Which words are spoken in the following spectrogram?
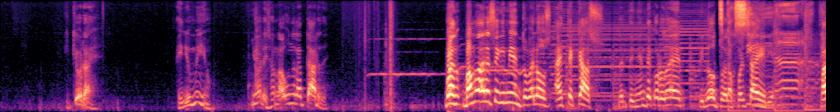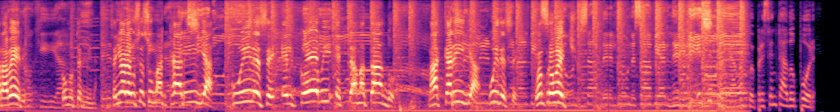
¿Y qué hora es? Ay, Dios mío. Señores, son las 1 de la tarde. Bueno, vamos a darle seguimiento, Veloz, a este caso del teniente coronel, piloto de la Fuerza Aérea, para ver cómo termina. Señores, use su mascarilla, cuídese, el COVID está matando. Mascarilla, cuídese. Buen provecho. Este programa fue presentado por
